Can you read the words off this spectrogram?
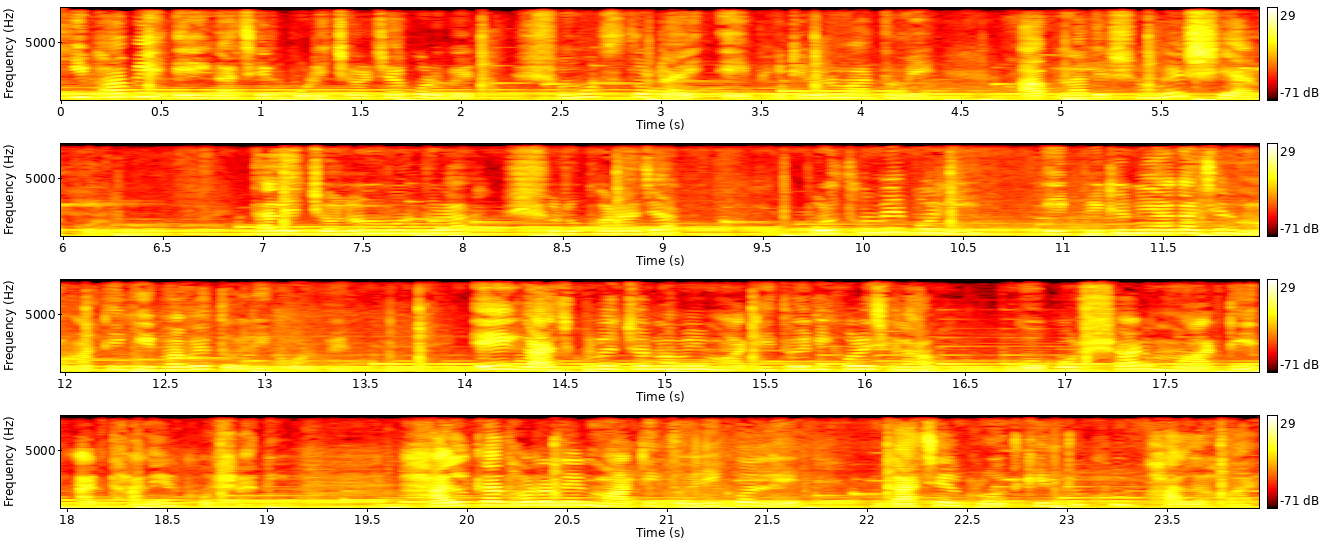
কীভাবে এই গাছের পরিচর্যা করবেন সমস্তটাই এই ভিডিওর মাধ্যমে আপনাদের সঙ্গে শেয়ার করব। তাহলে চলুন বন্ধুরা, শুরু করা যাক। প্রথমে বলি, এই পিটুনিয়া গাছের মাটি কীভাবে তৈরি করবেন? এই গাছগুলোর জন্য আমি মাটি তৈরি করেছিলাম গোবর সার, মাটি আর ধানের খোসা দিয়ে। হালকা ধরনের মাটি তৈরি করলে গাছের গ্রোথ কিন্তু খুব ভালো হয়।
